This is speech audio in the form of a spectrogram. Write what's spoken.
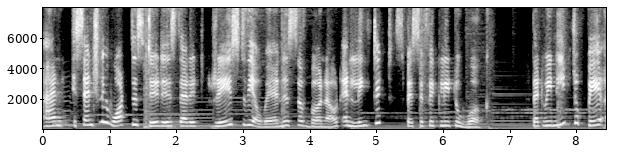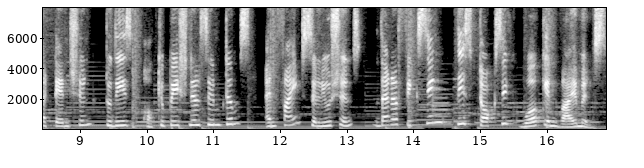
And essentially, what this did is that it raised the awareness of burnout and linked it specifically to work. That we need to pay attention to these occupational symptoms and find solutions that are fixing these toxic work environments.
